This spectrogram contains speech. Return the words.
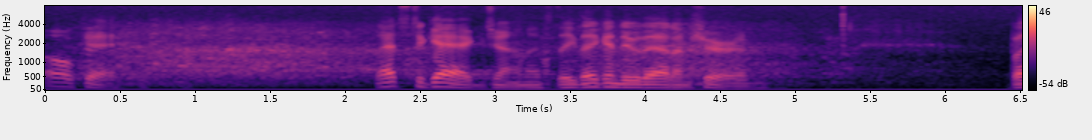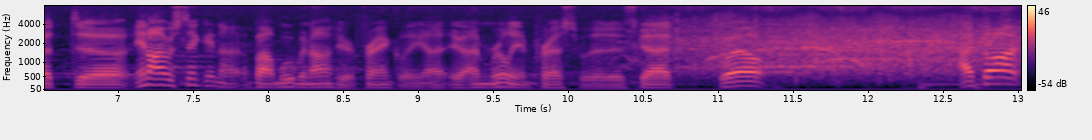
Okay. That's to gag, John. That's, they, they can do that, I'm sure. But, uh, you know, I was thinking about moving out here, frankly. I, I'm really impressed with it. It's got, well, I thought,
